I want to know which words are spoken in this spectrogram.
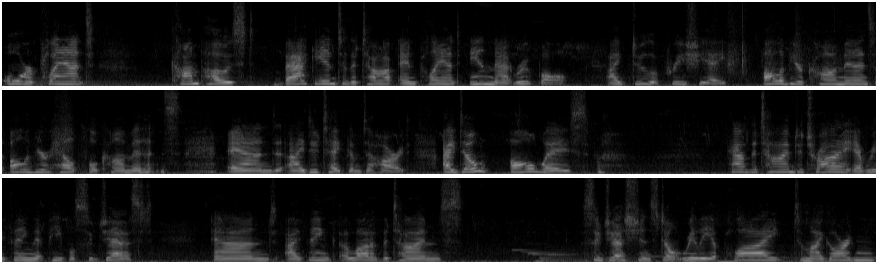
or plant compost back into the top and plant in that root ball. I do appreciate all of your comments, all of your helpful comments, and I do take them to heart. I don't always have the time to try everything that people suggest, and I think a lot of the times suggestions don't really apply to my garden.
